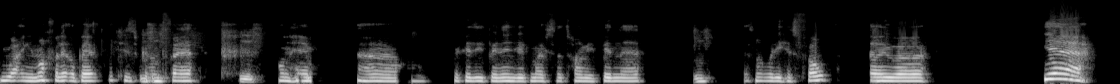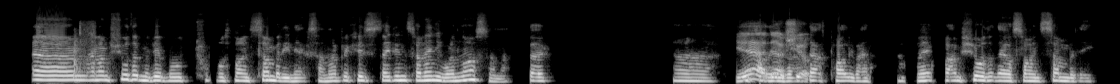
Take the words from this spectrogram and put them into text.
writing him off a little bit, which is a bit Mhm. unfair Mm. on him um, because he's been injured most of the time he's been there. Mm. It's not really his fault. So uh, yeah, um, and I'm sure that Madrid will, will sign somebody next summer because they didn't sign anyone last summer. So uh, Yeah, no, that- sure. That's partly about it, but I'm sure that they'll sign somebody.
